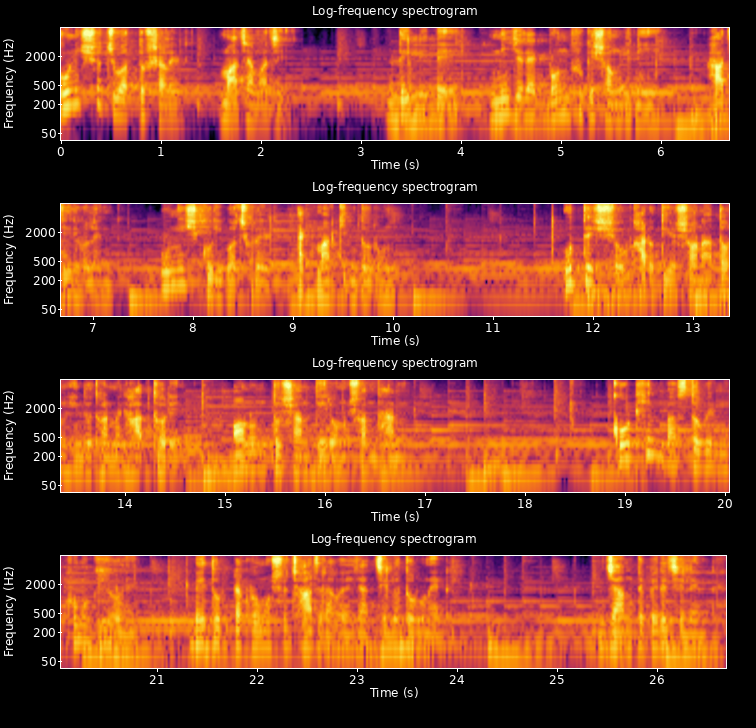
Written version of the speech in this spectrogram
উনিশশো চুয়াত্তর সালের মাঝামাঝি দিল্লিতে নিজের এক বন্ধুকে সঙ্গে নিয়ে হাজির হলেন উনিশ কুড়ি বছরের এক মার্কিন তরুণ। উদ্দেশ্য ভারতীয় সনাতন হিন্দু ধর্মের হাত ধরে অনন্ত শান্তির অনুসন্ধান। কঠিন বাস্তবের মুখোমুখি হয়ে ভেতরটা ক্রমশ ঝাঁঝরা হয়ে যাচ্ছিল তরুণের। জানতে পেরেছিলেন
